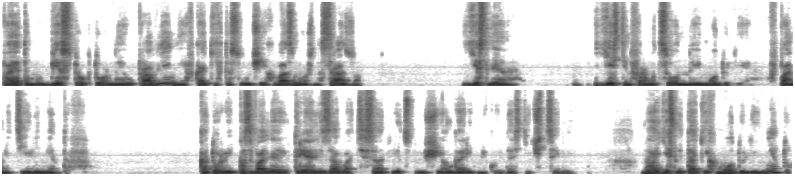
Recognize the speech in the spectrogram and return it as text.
Поэтому бесструктурное управление в каких-то случаях возможно сразу, если есть информационные модули в памяти элементов, которые позволяют реализовать соответствующую алгоритмику и достичь целей. Ну а если таких модулей нету,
